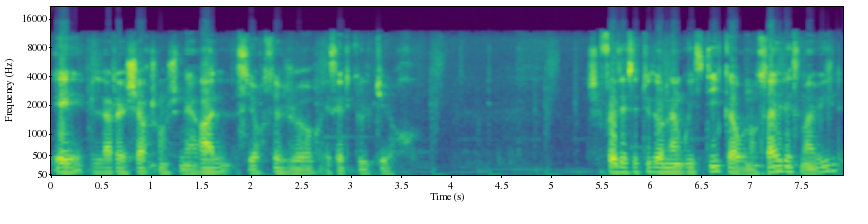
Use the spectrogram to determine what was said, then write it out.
et la recherche en général sur ce genre et cette culture. Je fais des études en linguistique à Buenos Aires, ma ville,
